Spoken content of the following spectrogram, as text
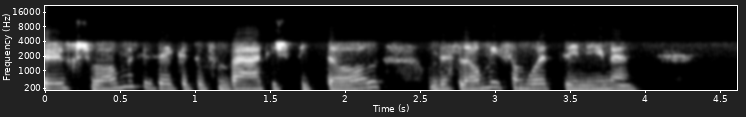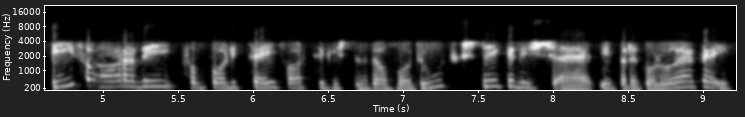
hochschwanger, sie sei auf dem Weg ins Spital und das lange vermutlich nicht mehr. Die Beifahrerin vom Polizeifahrzeug ist dann sofort ausgestiegen, ist äh, über schauen, ist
